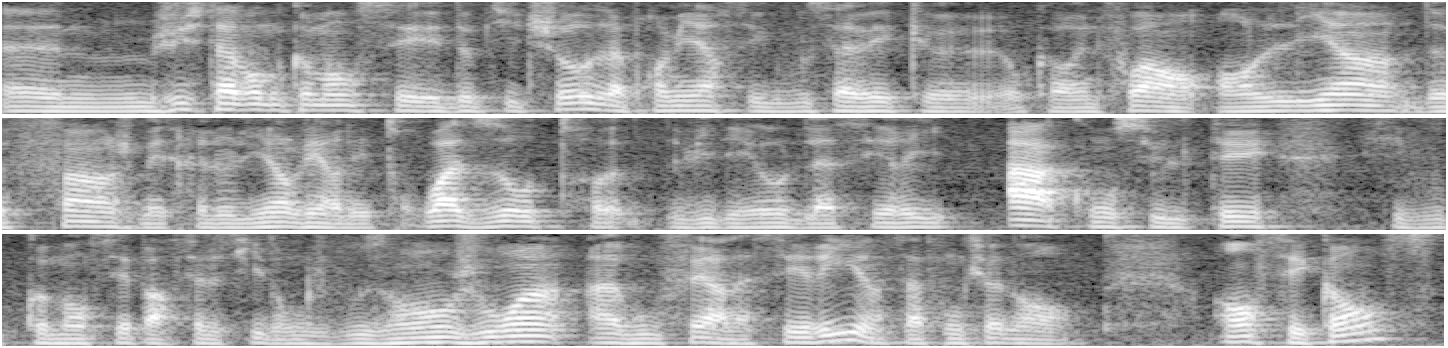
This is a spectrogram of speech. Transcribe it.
Euh, juste avant de commencer, deux petites choses. La première, c'est que vous savez que, encore une fois, en, lien de fin, je mettrai le lien vers les trois autres vidéos de la série à consulter si vous commencez par celle-ci. Donc, je vous enjoins à vous faire la série. Hein, ça fonctionne en, en séquence.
